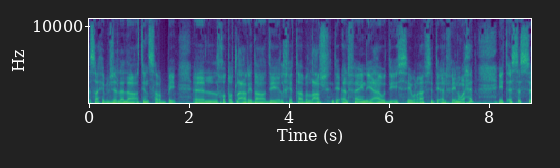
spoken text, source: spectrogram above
صاحب الجلالة تنصر بي الخطوط العارضة دي الخطاب العرش دي 2000 يعاود يسي والغافس دي 2001 يتأسس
